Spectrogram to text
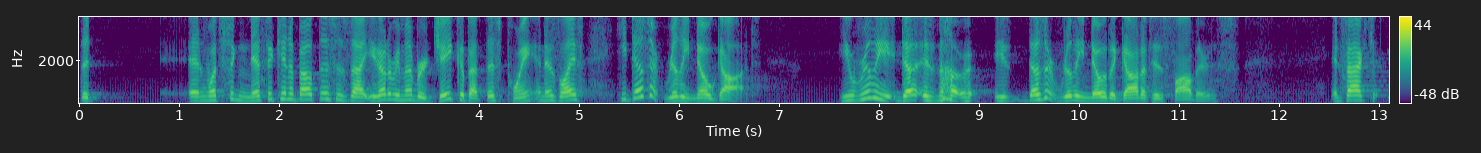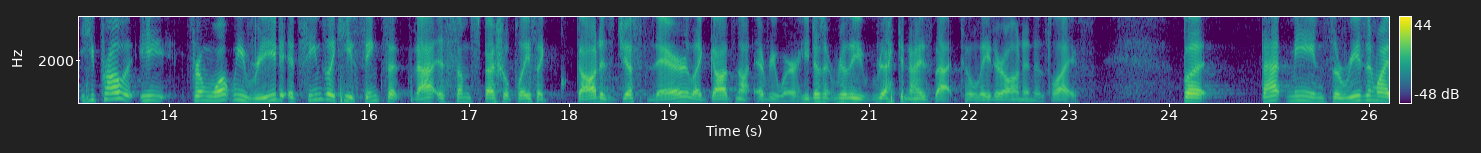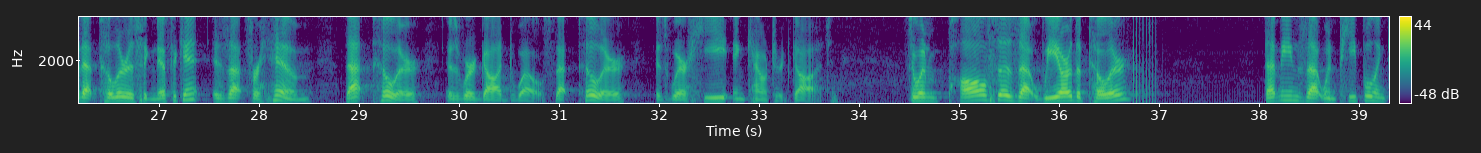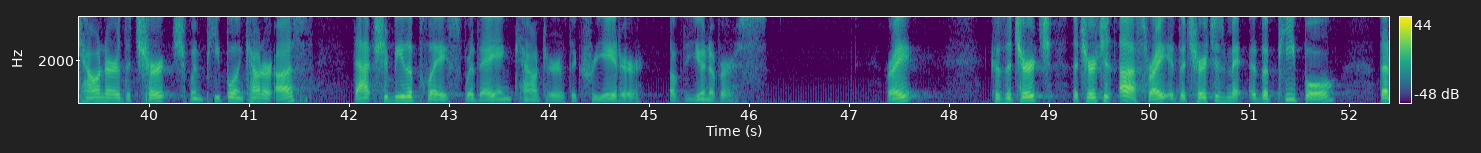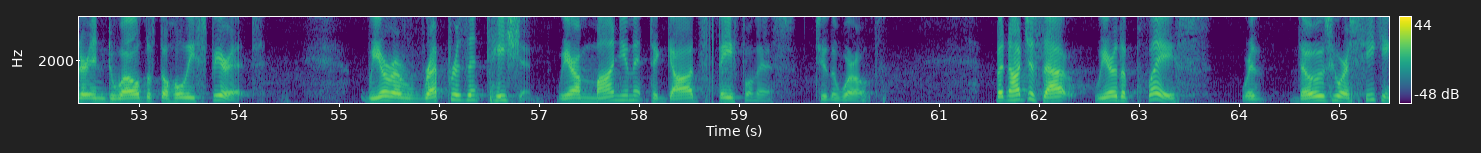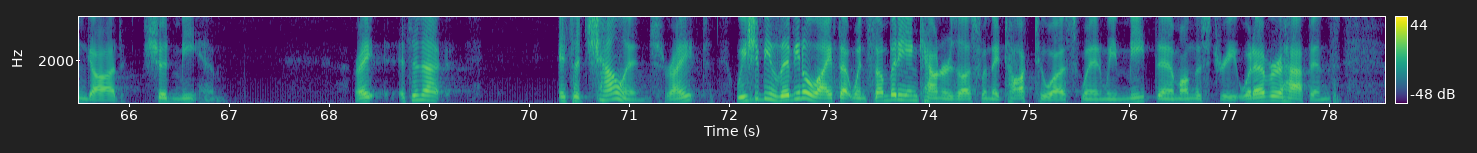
The, and what's significant about this is that you got to remember Jacob at this point in his life, he doesn't really know God. He really do, is not, he doesn't really know the God of his fathers. In fact, he probably he from what we read, it seems like he thinks that that is some special place like God is just there, like God's not everywhere. He doesn't really recognize that till later on in his life. But that means the reason why that pillar is significant is that for him, that pillar is where God dwells. That pillar is where he encountered God. So when Paul says that we are the pillar, that means that when people encounter the church, when people encounter us, that should be the place where they encounter the creator of the universe. Right? Because the church, the church is us, right? The church is the people that are indwelled with the Holy Spirit. We are a representation. We are a monument to God's faithfulness to the world. But not just that, we are the place where those who are seeking God should meet him. Right? It's in that it's a challenge, right? We should be living a life that when somebody encounters us, when they talk to us, when we meet them on the street, whatever happens,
